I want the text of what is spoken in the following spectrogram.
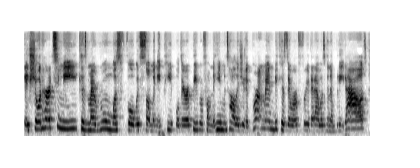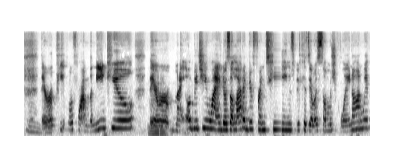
they showed her to me because my room was full with so many people there were people from the hematology department because they were afraid that i was going to bleed out Hmm. there were people from the NICU. There Mhm. were my OBGYN. There's a lot of different teams because there was so much going on with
